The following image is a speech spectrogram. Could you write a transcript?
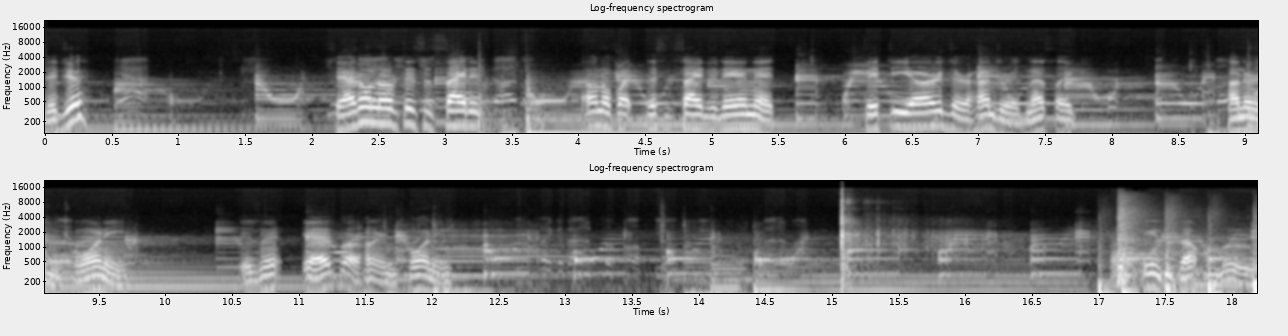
Did you? Yeah. See, I don't know if this is sighted. I don't know if what, this is sighted in at 50 yards or 100, and that's like 120, isn't it? Yeah, it's about 120. It's like about a football field. maybe. About a hundred. I'm seeing something move.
